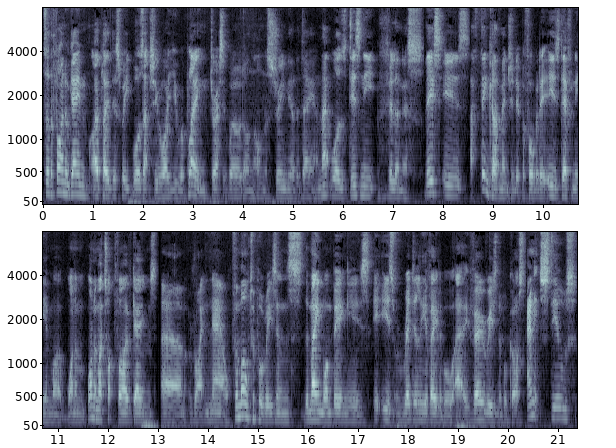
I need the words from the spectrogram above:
So the final game I played this week was actually while you were playing Jurassic World on, on the stream the other day, and that was Disney Villainous. This is, I think I've mentioned it before, but it is definitely in my one of one of my top five games um, right now for multiple reasons. The main one being is it is readily available at a very reasonable cost, and it steals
